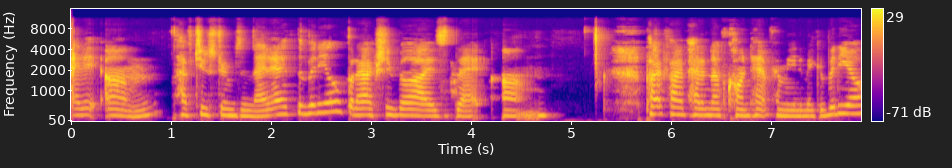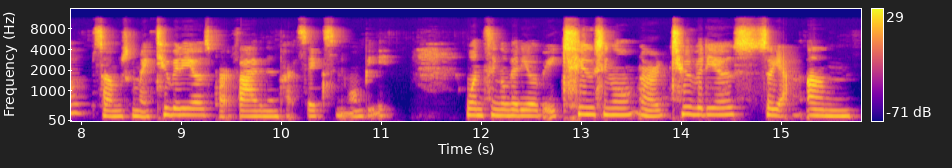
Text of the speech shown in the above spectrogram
edit um have two streams and then edit the video, but I actually realized that um Part 5 had enough content for me to make a video, so I'm just going to make two videos, part 5 and then part 6, and it won't be one single video, it'll be two single, or two videos. So yeah, um,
